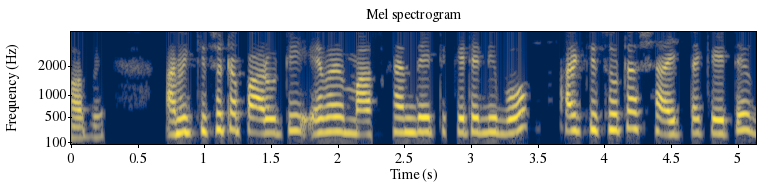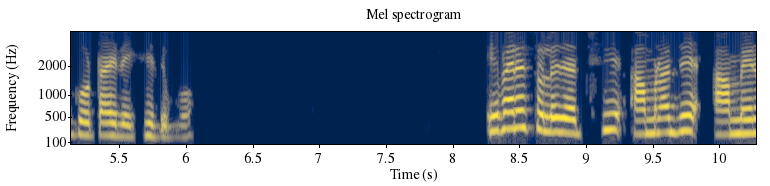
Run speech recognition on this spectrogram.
হবে। আমি কিছুটা পাউরুটি এভাবে মাঝখান দিয়ে কেটে নিব আর কিছুটা সাইডটা কেটে গোটায় রেখে দেব। এবারে চলে যাচ্ছি, আমরা যে আমের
